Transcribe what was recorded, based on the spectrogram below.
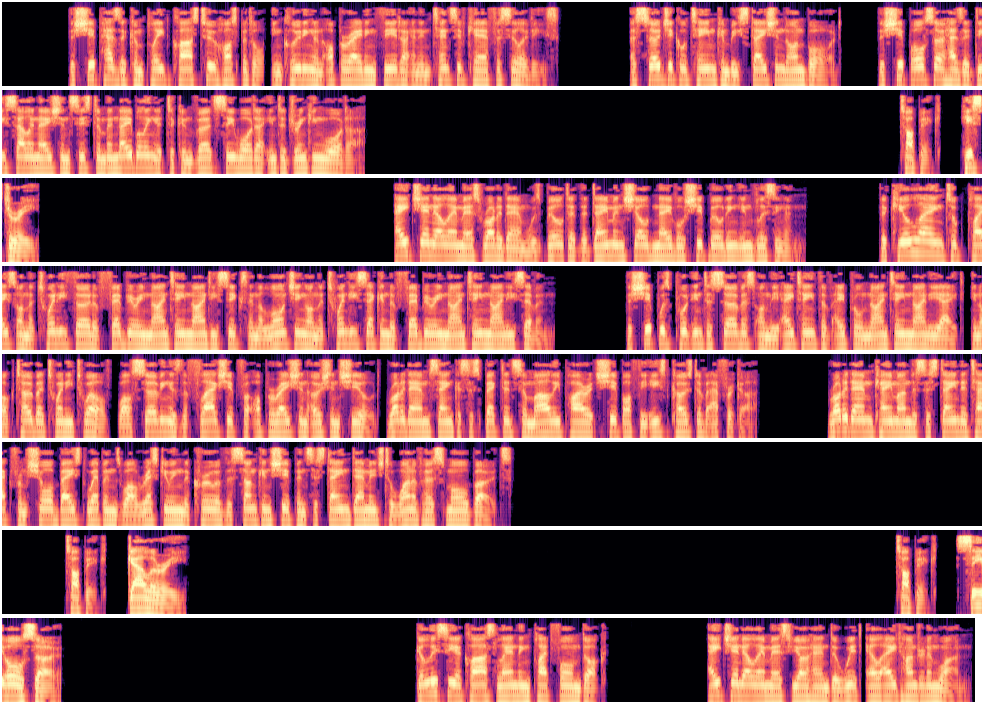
The ship has a complete Class II hospital, including an operating theatre and intensive care facilities. A surgical team can be stationed on board. The ship also has a desalination system enabling it to convert seawater into drinking water. History HNLMS Rotterdam was built at the Damen Schelde Naval Shipbuilding in Vlissingen. The keel laying took place on 23 February 1996 and the launching on 22 February 1997. The ship was put into service on 18 April 1998. In October 2012, while serving as the flagship for Operation Ocean Shield, Rotterdam sank a suspected Somali pirate ship off the east coast of Africa. Rotterdam came under sustained attack from shore-based weapons while rescuing the crew of the sunken ship and sustained damage to one of her small boats. Gallery See also Galicia-class landing platform dock HNLMS Johan de Witt L801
